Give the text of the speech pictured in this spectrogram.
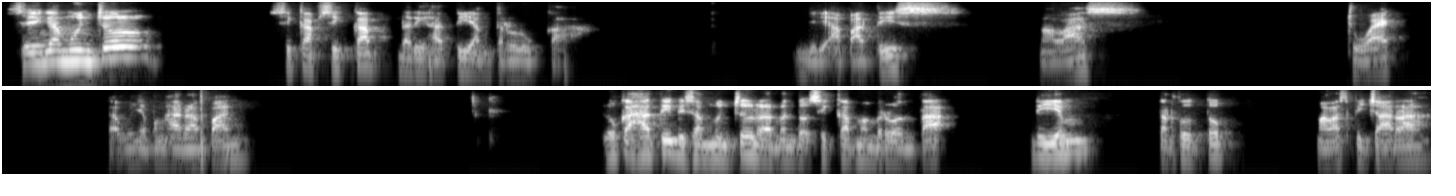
sehingga muncul sikap-sikap dari hati yang terluka. Menjadi apatis, malas, cuek, gak punya pengharapan, Luka hati bisa muncul dalam bentuk sikap memberontak, diem, tertutup, malas bicara.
